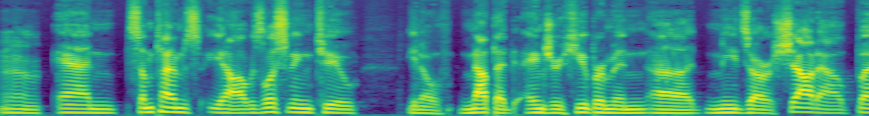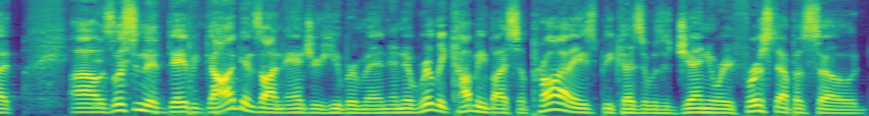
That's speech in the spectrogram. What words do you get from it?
Mm. And sometimes, you know, I was listening to, you know, not that Andrew Huberman uh, needs our shout out, but uh, I was listening to David Goggins on Andrew Huberman, and it really caught me by surprise because it was a January 1st episode.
